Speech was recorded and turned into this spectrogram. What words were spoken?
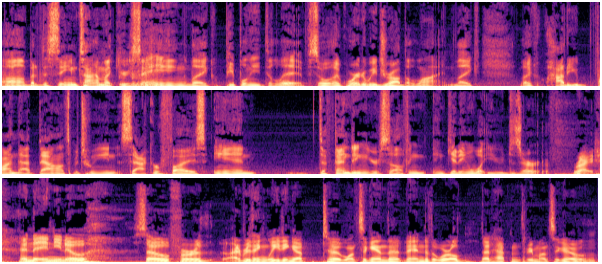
uh, but at the same time like you're saying like people need to live so like where do we draw the line like like how do you find that balance between sacrifice and defending yourself and, and getting what you deserve. Right. And and you know, so for everything leading up to once again the, the end of the world that happened three months ago,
